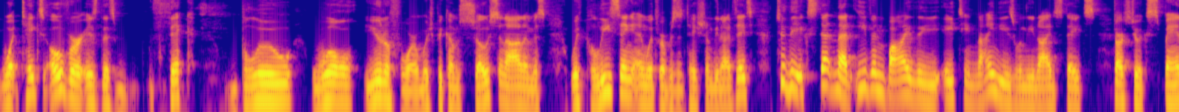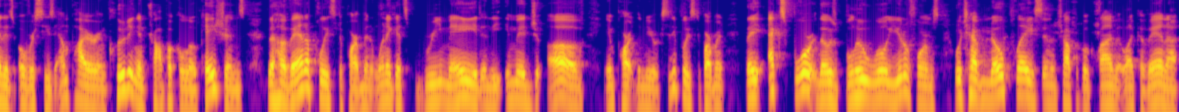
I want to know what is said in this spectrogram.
What takes over is this thick blue wool uniform, which becomes so synonymous with policing and with representation of the United States to the extent that even by the 1890s, when the United States starts to expand its overseas empire, including in tropical locations, the Havana Police Department, when it gets remade in the image of, in part, the New York City Police Department, they export those blue wool uniforms, which have no place in a tropical climate like Havana,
